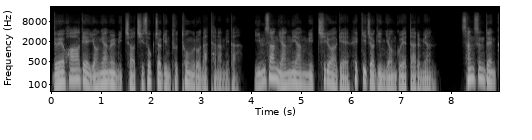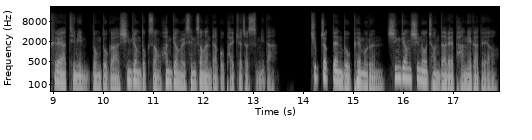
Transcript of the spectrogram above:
뇌 화학에 영향을 미쳐 지속적인 두통으로 나타납니다. 임상 양리학 및 치료학의 획기적인 연구에 따르면 상승된 크레아티닌 농도가 신경독성 환경을 생성한다고 밝혀졌습니다. 축적된 노폐물은 신경신호 전달에 방해가 되어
